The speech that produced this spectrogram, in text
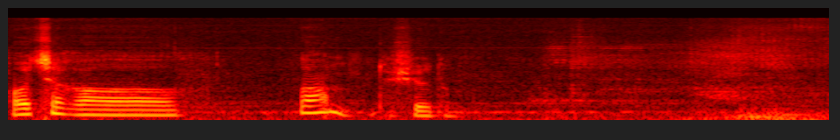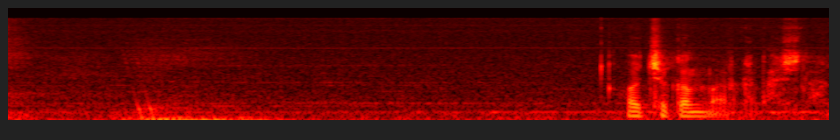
Hoşça kal. Lan düşüyordum. Hoşça kalın arkadaşlar.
